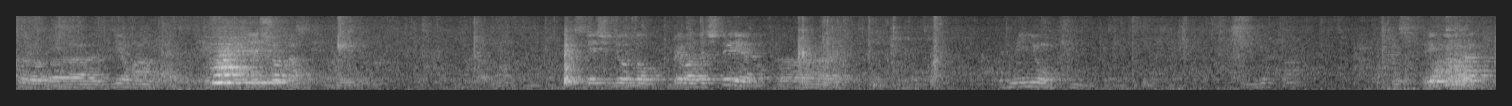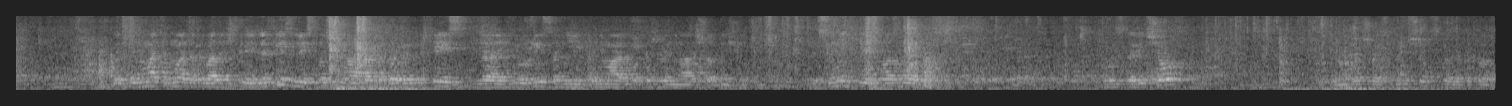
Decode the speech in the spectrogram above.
информацию э, демо счета. Речь идет о привода 4. В меню три пункта. То есть приниматель, ну это привода 4 для физлиц, точно такой же интерфейс для юрлиц, они принимают платежи на расчетный счет. То есть у них есть возможность выставить счет, принципе, небольшое скриншот, который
